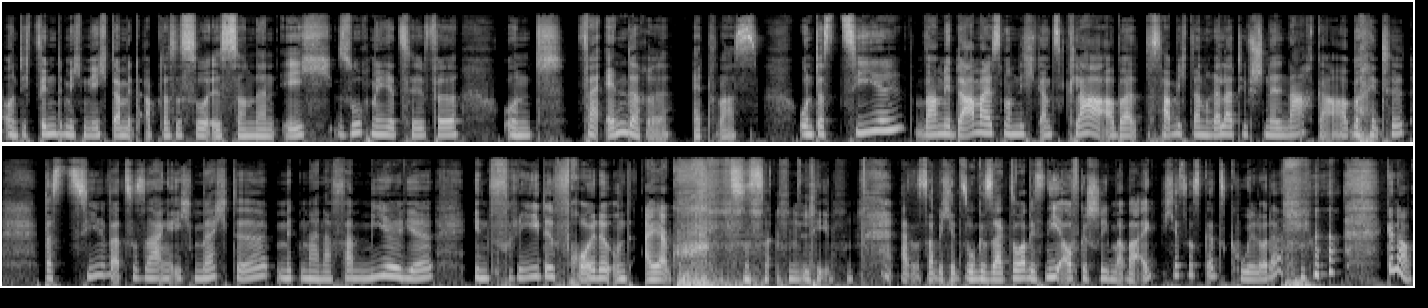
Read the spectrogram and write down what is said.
und ich finde mich nicht damit ab, dass es so ist, sondern ich suche mir jetzt Hilfe und verändere etwas. Und das Ziel war mir damals noch nicht ganz klar, aber das habe ich dann relativ schnell nachgearbeitet. Das Ziel war zu sagen, ich möchte mit meiner Familie in Friede, Freude und Eierkuchen zusammenleben. Also das habe ich jetzt so gesagt, so habe ich es nie aufgeschrieben, aber eigentlich ist es ganz cool, oder? genau,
